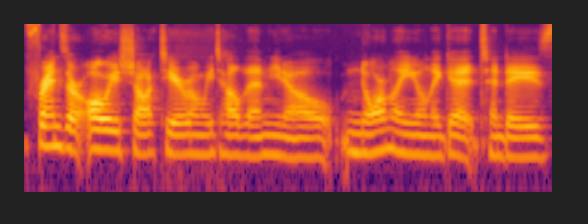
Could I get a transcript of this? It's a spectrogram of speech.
friends are always shocked here when we tell them you know normally you only get 10 days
